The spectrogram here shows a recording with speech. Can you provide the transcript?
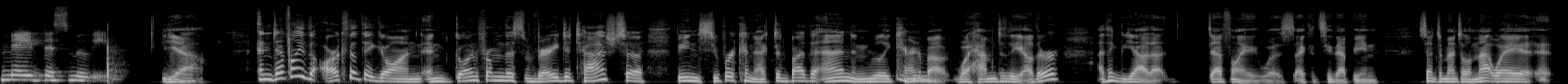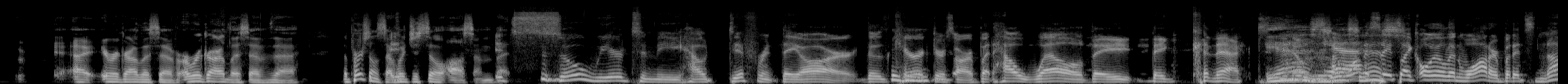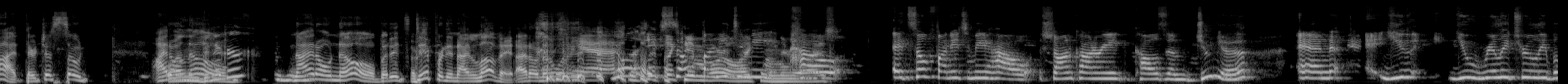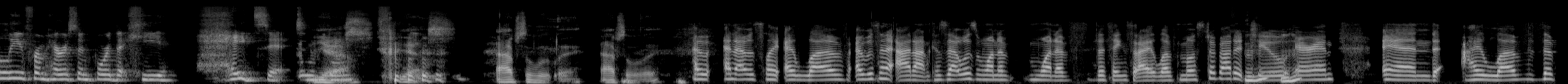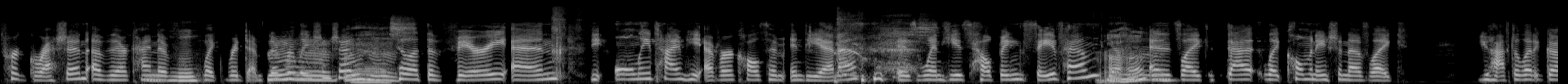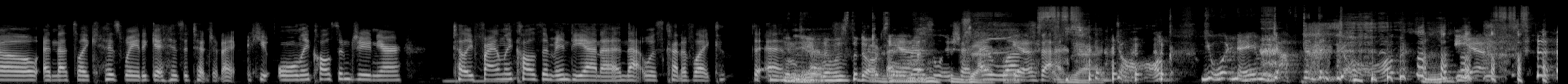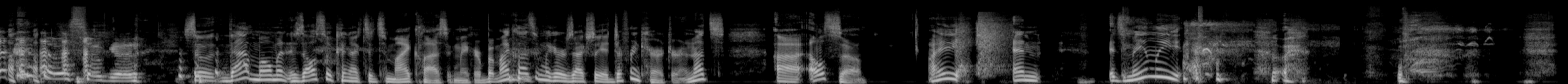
made this movie Yeah. And definitely the arc that they go on and going from this very detached to being super connected by the end and really caring Mhm. about what happened to the other. I think, yeah, that definitely was, I could see that being sentimental in that way, uh, uh, regardless of, or regardless of the, the personal stuff, It- which is still awesome. But It's so weird to me how different they are. Those Mhm. characters are, but how well they they connect. Yes, you know? yes, I want to yes. say it's like oil and water, but it's not. They're just so. I oil don't know. and vinegar? Mhm. I don't know, but it's different, and I love it. I don't know what it is. Yeah. Well, It's it's, like so the funny to icon when they me how it's so funny to me how Sean Connery calls him Junior, and you you really truly believe from Harrison Ford that he hates it. Yes. Yes. Absolutely. Absolutely. I, and I was like, I love. I was gonna add on because that was one of one of the things that I loved most about it Mhm, too, mhm. Aaron. And I love the progression of their kind Mhm. of like redemptive Mhm, relationship. Yes. Till at the very end, the only time he ever calls him Indiana is when he's helping save him, Uh-huh. and it's like that, like culmination of like you have to let it go, and that's like his way to get his attention. I, he only calls him Junior till he finally calls him Indiana, and that was kind of like the end. indiana of was the dog's name Yeah. resolution. I love Yes. that. Exactly. dog. You were named after the dog. Yes. that was so good so that moment is also connected to my classic maker, but my classic maker is actually a different character, and that's uh, Elsa. I and it's mainly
